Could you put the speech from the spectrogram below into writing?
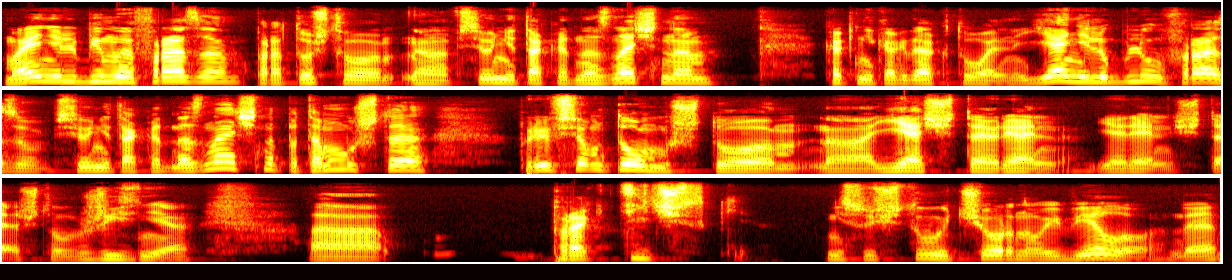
Моя нелюбимая фраза про то, что все не так однозначно, как никогда актуально. Я не люблю фразу «все не так однозначно», потому что при всем том, что а, я считаю реально, я реально считаю, что в жизни а, практически не существует черного и белого, да,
